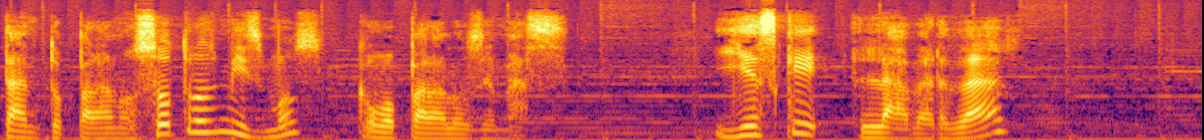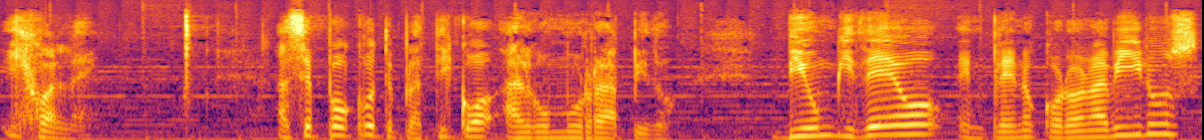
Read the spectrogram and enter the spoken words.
tanto para nosotros mismos como para los demás. Y es que la verdad, híjole, hace poco te platico algo muy rápido. Vi un video en pleno coronavirus,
